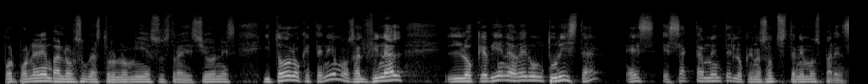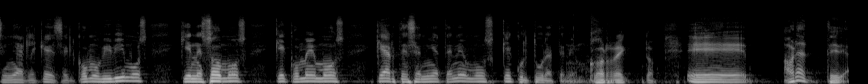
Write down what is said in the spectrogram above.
por poner en valor su gastronomía, sus tradiciones y todo lo que tenemos. Al final, lo que viene a ver un turista es exactamente lo que nosotros tenemos para enseñarle, que es el cómo vivimos, quiénes somos, qué comemos, qué artesanía tenemos, qué cultura tenemos. Correcto. Eh, ahora, te-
